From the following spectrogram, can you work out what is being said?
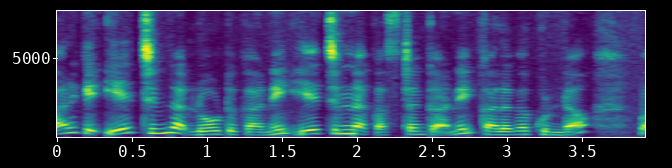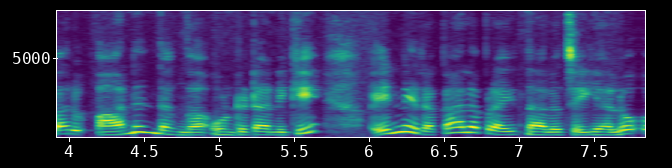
వారికి ఏ చిన్న లోటు కానీ ఏ చిన్న కష్టం కానీ కలగకుండా వారు ఆనందంగా ఉండటానికి ఎన్ని రకాల ప్రయత్నాలు చేయాలో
